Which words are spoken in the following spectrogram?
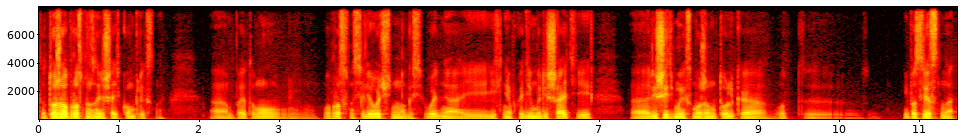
Это тоже вопрос нужно решать комплексно. А, поэтому вопросов на селе очень много сегодня, и их необходимо решать. И э, решить мы их сможем только вот, э, непосредственно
